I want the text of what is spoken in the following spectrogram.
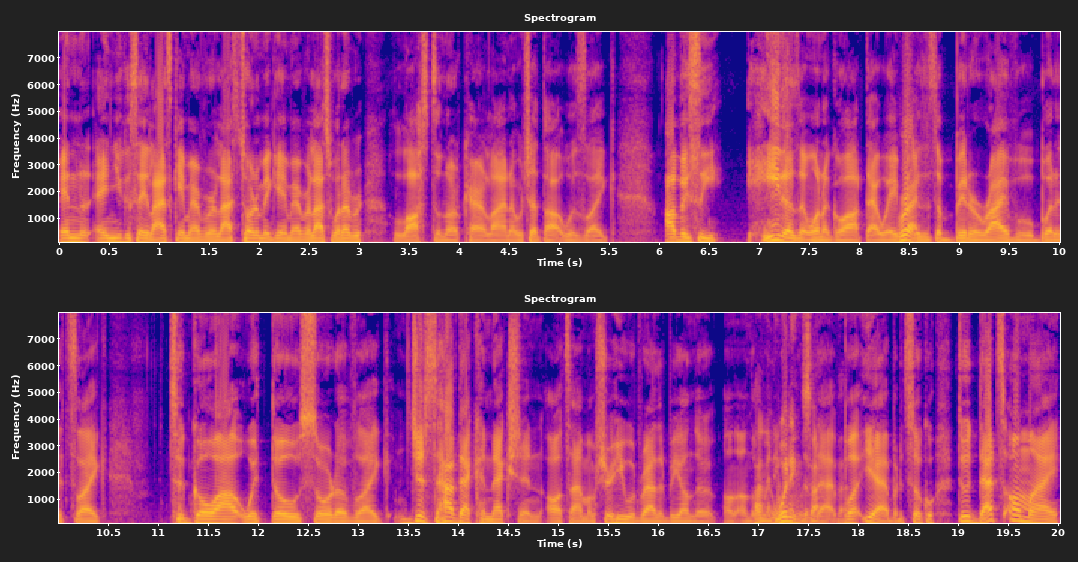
And and you could say last game ever, last tournament game ever, last whatever, lost to North Carolina, which I thought was like, obviously he doesn't want to go out that way because Right. it's a bitter rival, but it's like to go out with those sort of like just to have that connection all time. I'm sure he would rather be on the on, on the On the winning, winning end of side that. of that. But yeah, but it's so cool, dude. That's on my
